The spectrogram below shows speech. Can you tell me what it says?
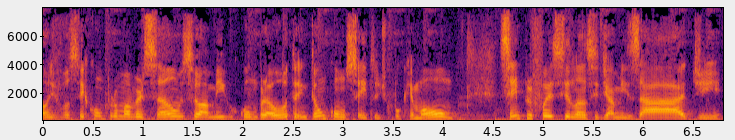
Onde você compra uma versão e seu amigo compra outra. Então, o conceito de Pokémon sempre foi esse lance de amizade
